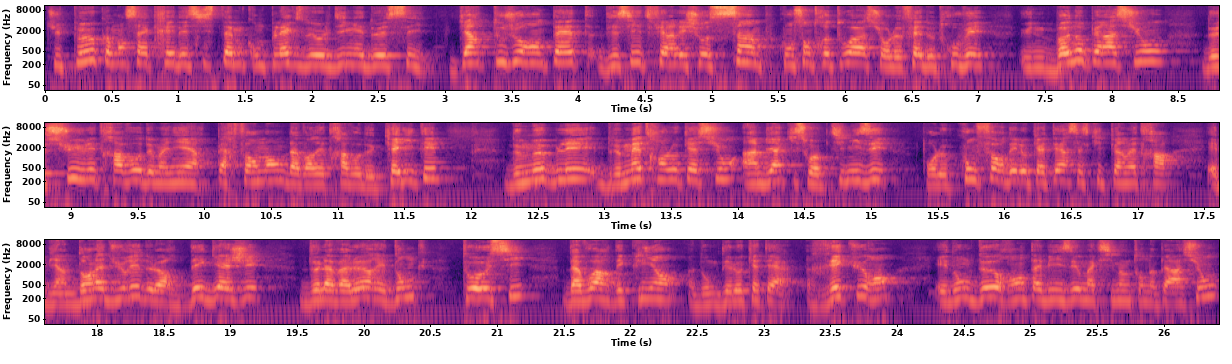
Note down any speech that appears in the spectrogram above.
tu peux commencer à créer des systèmes complexes de holding et de SCI. Garde toujours en tête d'essayer de faire les choses simples. Concentre-toi sur le fait de trouver une bonne opération, de suivre les travaux de manière performante, d'avoir des travaux de qualité, de meubler, de mettre en location un bien qui soit optimisé pour le confort des locataires. C'est ce qui te permettra, eh bien, dans la durée, de leur dégager de la valeur et donc toi aussi d'avoir des clients, donc des locataires récurrents et donc de rentabiliser au maximum ton opération.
